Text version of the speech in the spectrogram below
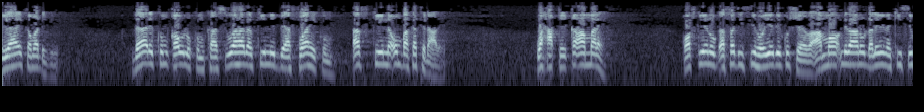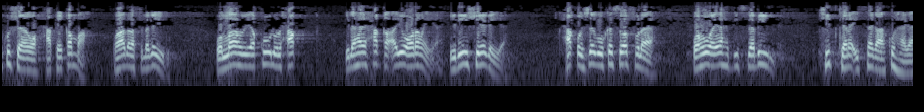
ilaahay kama dhigin. Daalikum qowlukum kaasi waa hadalkiinnii biafwaahikum afkiinna unbaa ka tidhaahdeen wax xaqiiqo ah ma leh qofkii inuu afadiisii hooyadii ku sheego ama midaanu dhalin inankiisii ku sheego xaqiiqo maaha waa hadal af laga yidhi. Wallaahu yaquulu alxaq ilaahay xaqa ayuu odhanayaa idiin sheegaya. Xaqu isaguu ka soo fulaa wa huwa yahdi sabiil jidkana isagaa ku haga.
